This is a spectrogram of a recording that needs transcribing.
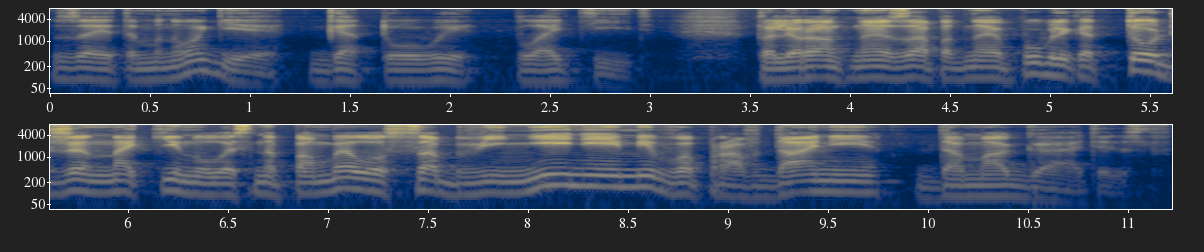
за это многие готовы платить. Толерантная западная публика тут же накинулась на Памелу с обвинениями в оправдании домогательств.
